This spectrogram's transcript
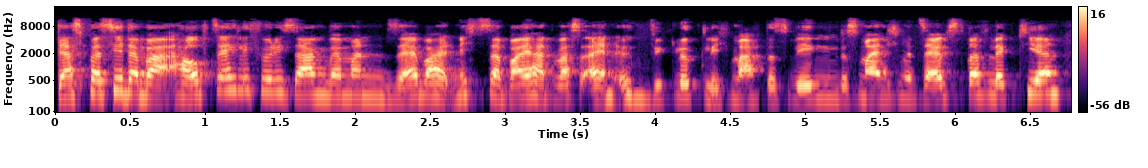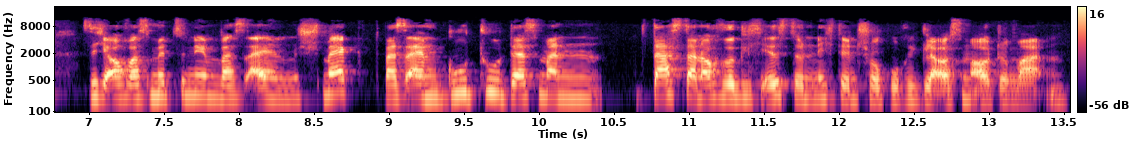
das passiert aber hauptsächlich, würde ich sagen, wenn man selber halt nichts dabei hat, was einen irgendwie glücklich macht. Deswegen, das meine ich mit Selbstreflektieren, sich auch was mitzunehmen, was einem schmeckt, was einem gut tut, dass man das dann auch wirklich isst und nicht den Schokoriegel aus dem Automaten.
